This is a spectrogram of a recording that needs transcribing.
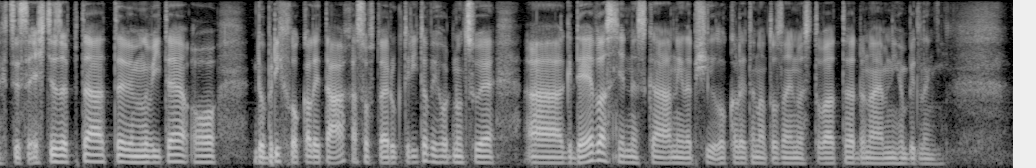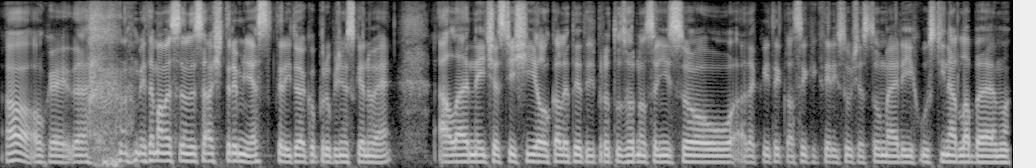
chci se ještě zeptat, vy mluvíte o dobrých lokalitách a softwaru, který to vyhodnocuje. Uh, kde je vlastně dneska nejlepší lokalita na to zainvestovat do nájemného bydlení? Oh, OK. My tam máme 74 měst, který to jako průběžně skenuje, ale nejčastější lokality teď pro to zhodnocení jsou takové ty klasiky, které jsou často v médiích, Ústí nad Labem,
